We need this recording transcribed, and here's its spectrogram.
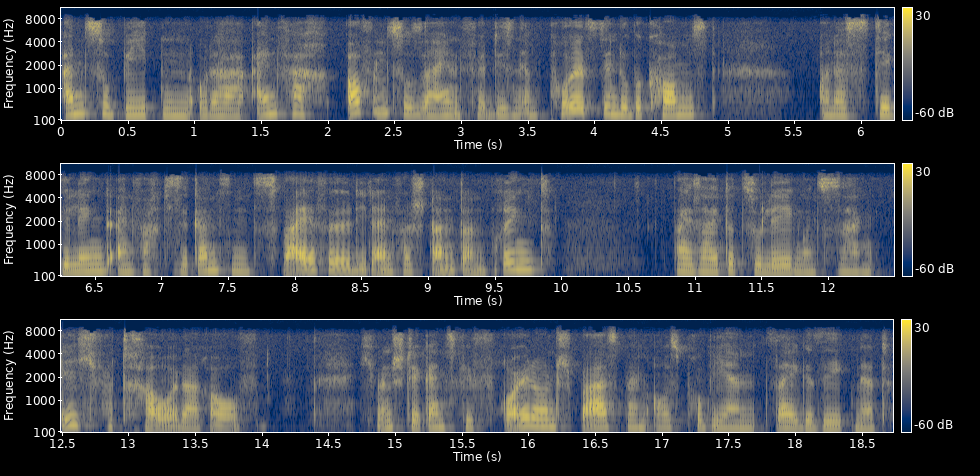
anzubieten oder einfach offen zu sein für diesen Impuls, den du bekommst und dass es dir gelingt, einfach diese ganzen Zweifel, die dein Verstand dann bringt, beiseite zu legen und zu sagen, ich vertraue darauf. Ich wünsche dir ganz viel Freude und Spaß beim Ausprobieren. Sei gesegnet.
